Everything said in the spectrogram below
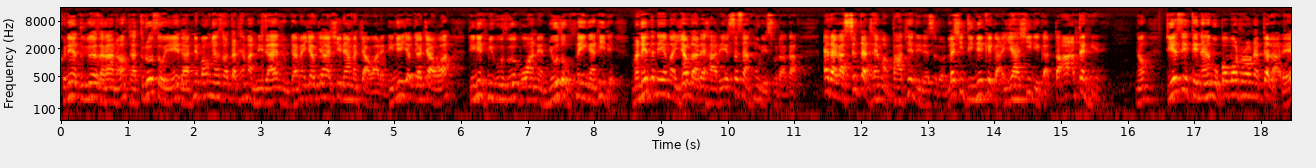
ခုနကသူပြောတဲ့စကားနော်ဒါသူတို့ဆိုရင်ဒါနှစ်ပေါင်းများစွာတက်ထဲမှာနေတာတဲ့လူဒါပေမဲ့ယောက်ျားရှေ့တန်းမှာကြာသွားတယ်ဒီနေ့ယောက်ျားကြာသွားဒီနေ့မိကိုဆိုတဲ့ဘဝနဲ့မျိုးစုံနှိမ်ကန်ထိတယ်မနေ့တနေ့မှရောက်လာတဲ့ဟာတွေရဲ့ဆက်ဆံမှုတွေဆိုတာကအဲ့ဒါကစစ်တပ်ထဲမှာဘာဖြစ်နေလဲဆိုတော့လက်ရှိဒီနေ့ခေတ်ကအရာရှိတွေကတအားအသက်ငယ်တယ် နော် DSC တင်တန်းကိုပေါ်ပေါ်ထောထောနဲ့တက်လာတယ်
